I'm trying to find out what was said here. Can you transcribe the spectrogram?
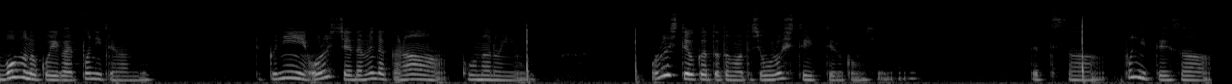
ボブの子以外ポニテなんです。逆に下ろしちゃダメだからこうなるんよ。下ろしてよかったら多分私下ろしていってるかもしれない。だってさポニってさ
